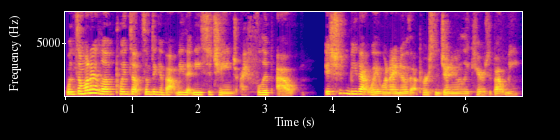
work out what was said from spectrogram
When someone I love points out something about me that needs to change, I flip out. It shouldn't be that way when I know that person genuinely cares about me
